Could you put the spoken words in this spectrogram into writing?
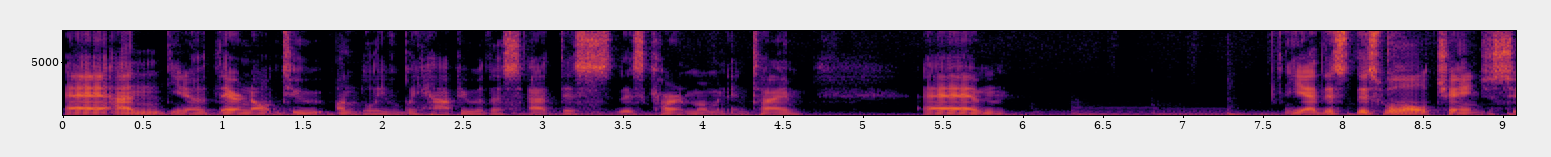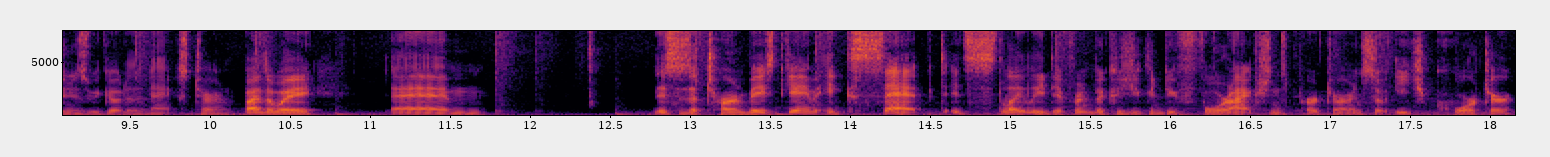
Uh, and you know they're not too unbelievably happy with us at this this current moment in time. Um, yeah, this this will all change as soon as we go to the next turn. By the way, um, this is a turn-based game, except it's slightly different because you can do four actions per turn. So each quarter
